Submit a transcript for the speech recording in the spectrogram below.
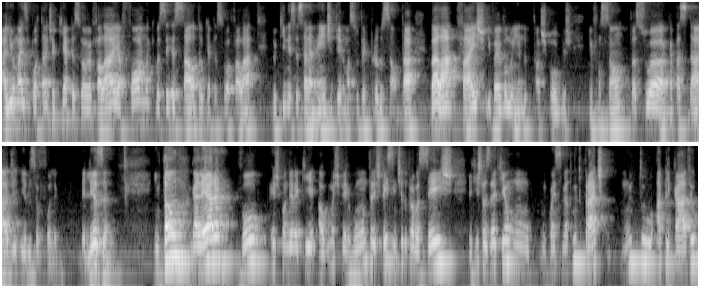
ali o mais importante é o que a pessoa vai falar e a forma que você ressalta o que a pessoa falar do que necessariamente ter uma superprodução, tá? Vai lá, faz e vai evoluindo aos poucos em função da sua capacidade e do seu fôlego. Beleza? Então, galera, vou responder aqui algumas perguntas. Fez sentido para vocês? Eu quis trazer aqui um, um conhecimento muito prático, muito aplicável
